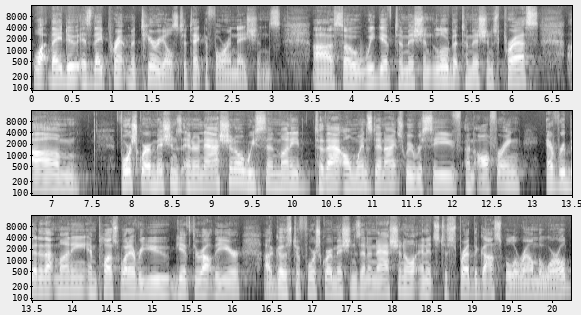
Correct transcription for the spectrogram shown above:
what they do is they print materials to take to foreign nations. Uh, so we give to mission, a little bit to Missions Press. Um, Foursquare Missions International, we send money to that on Wednesday nights. We receive an offering Every bit of that money, and plus whatever you give throughout the year, uh, goes to Foursquare Missions International, and it's to spread the gospel around the world.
